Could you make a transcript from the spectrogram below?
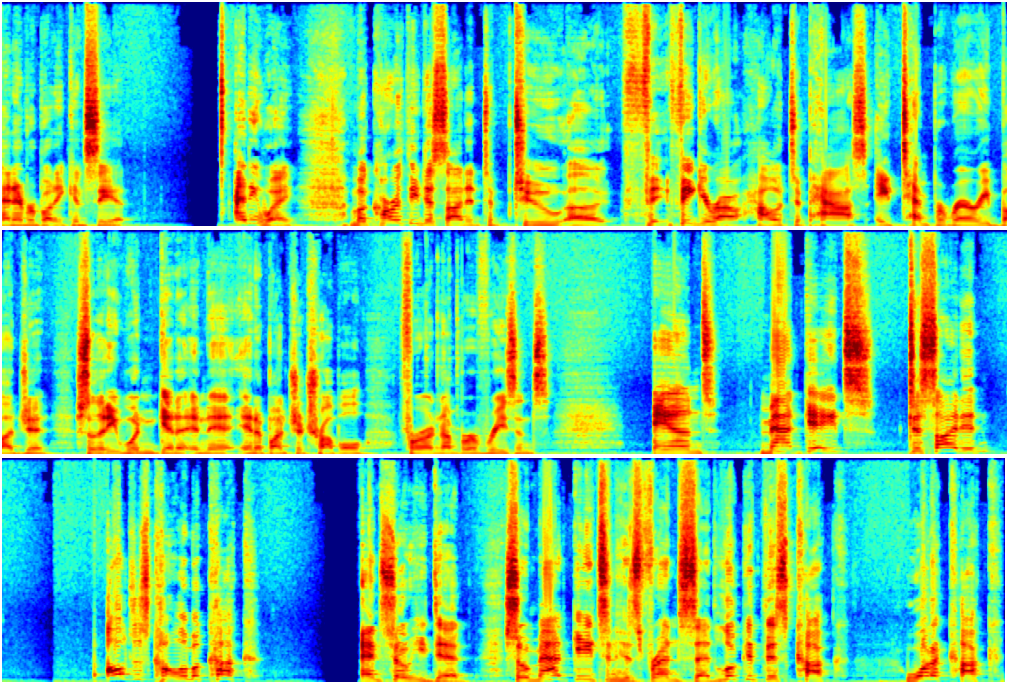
And everybody can see it. Anyway, McCarthy decided to, to uh, figure out how to pass a temporary budget so that he wouldn't get in a, in a bunch of trouble for a number of reasons. And Matt Gaetz decided, I'll just call him a cuck. And so he did. So Matt Gaetz and his friends said, look at this cuck. What a cuck.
